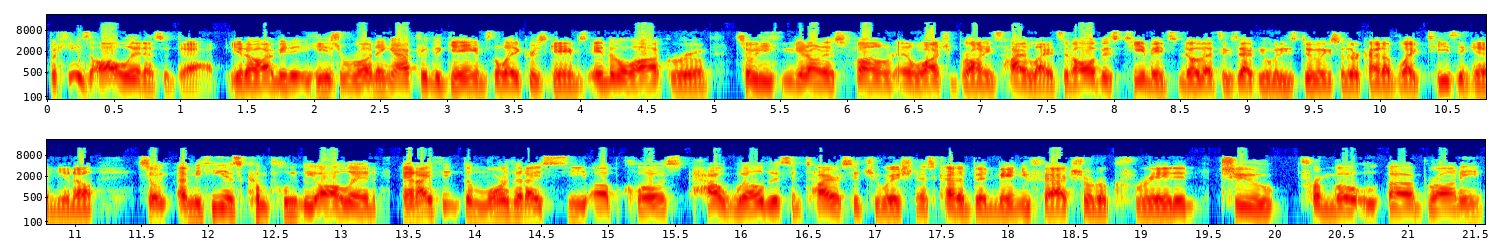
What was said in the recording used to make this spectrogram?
but he's all in as a dad. You know, I mean, he's running after the games, the Lakers games, into the locker room so he can get on his phone and watch Bronny's highlights. And all of his teammates know that's exactly what he's doing. So they're kind of like teasing him, you know? So, I mean, he is completely all in. And I think the more that I see up close how well this entire situation has kind of been manufactured or created to promote uh, Bronny,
